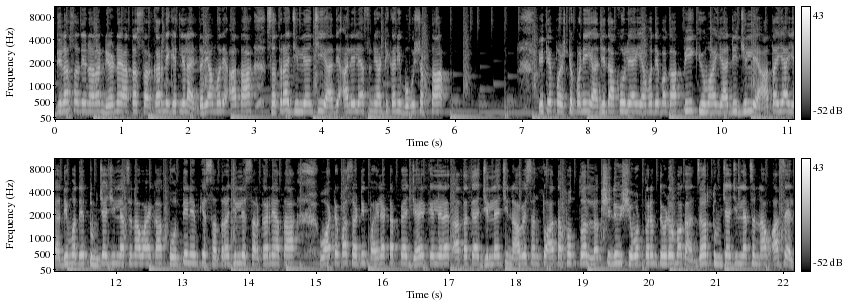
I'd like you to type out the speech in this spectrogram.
दिलासा देणारा निर्णय आता सरकारने घेतलेला आहे. तर यामध्ये आता सतरा जिल्ह्यांची यादी आलेली असून या ठिकाणी बघू शकता. इथे स्पष्टपणे यादी दाखवली आहे. यामध्ये बघा पीक किंवा यादी जिल्हे. आता या यादीमध्ये तुमच्या जिल्ह्याचं नाव आहे का? कोणते नेमके सतरा जिल्हे सरकारने आता वाटपासाठी पहिल्या टप्प्यात जाहीर केलेले आहेत? आता त्या जिल्ह्यांची नावे सांगतो. आता फक्त लक्ष देऊन शेवटपर्यंत व्हिडिओ बघा. जर तुमच्या जिल्ह्याचं नाव असेल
